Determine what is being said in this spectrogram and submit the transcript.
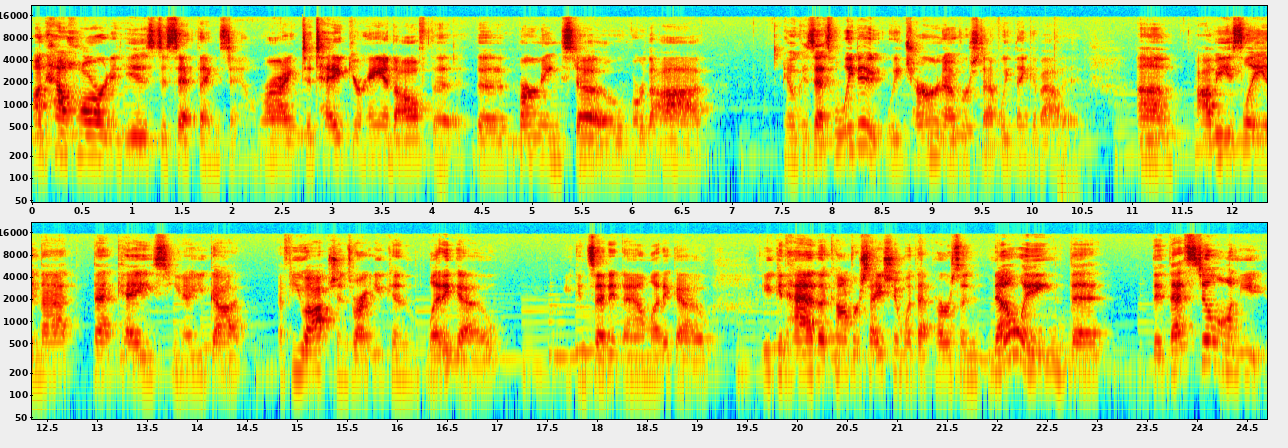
on how hard it is to set things down, right? To take your hand off the the burning stove or the eye, you know, because that's what we do. We churn over stuff. We think about it. Um, obviously, in that that case, you know, you got a few options, right? You can let it go. You can set it down, let it go. You can have a conversation with that person, knowing that that that's still on you,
